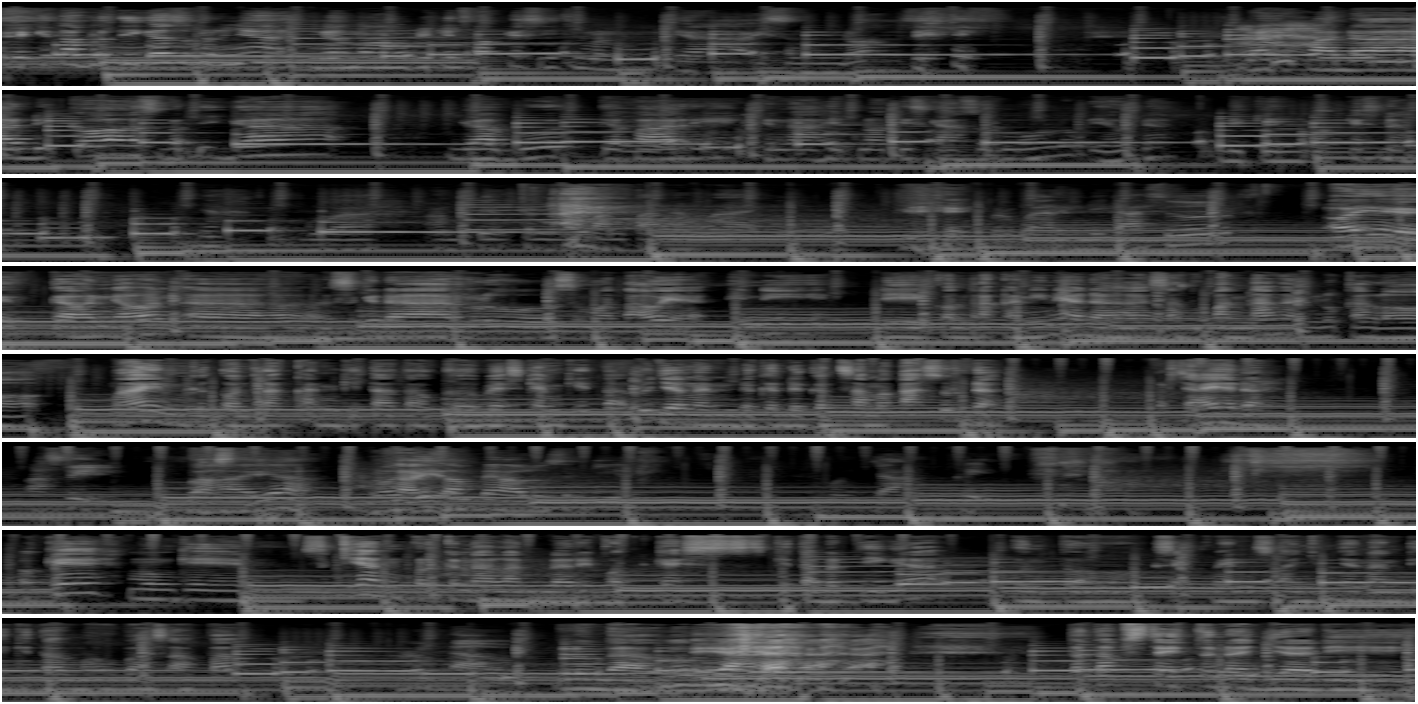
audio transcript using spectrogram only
Ya, kita bertiga sebenarnya nggak mau bikin podcast sih, cuman ya iseng doang sih. Daripada di kos bertiga gabut tiap hari kena hipnotis kasur mulu, ya udah bikin podcast dah. Ya, gua hampir kena pantangan lagi. Berbaring di kasur. Oh iya, kawan-kawan, eh, sekedar lu semua tahu ya, ini di kontrakan ini ada satu pantangan. Lu kalau main ke kontrakan kita atau ke base camp kita, lu jangan deket-deket sama kasur dah. Percaya dah. Pasti. Bahaya. Bahaya. sampai halus sendiri. Sekian perkenalan dari podcast kita bertiga. Untuk segmen selanjutnya nanti kita mau bahas apa? Belum tahu. Belum tahu. Iya. Tetap stay tune aja di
